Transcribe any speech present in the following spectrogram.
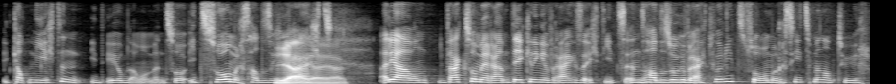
ik had niet echt een idee op dat moment. Zo, iets zomers hadden ze Ja, ja, ja. Allee, ja, want vaak zo met raamtekeningen vragen ze echt iets. En ze hadden zo gevraagd voor iets zomers, iets met natuur.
